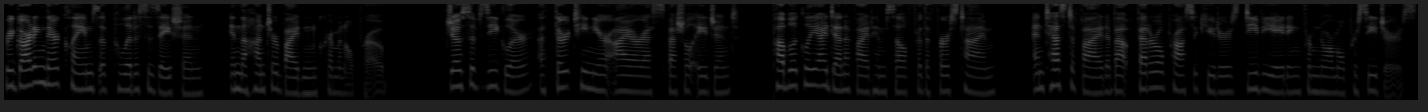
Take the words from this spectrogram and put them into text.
regarding their claims of politicization in the Hunter Biden criminal probe. Joseph Ziegler, a 13 year IRS special agent, publicly identified himself for the first time and testified about federal prosecutors deviating from normal procedures.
